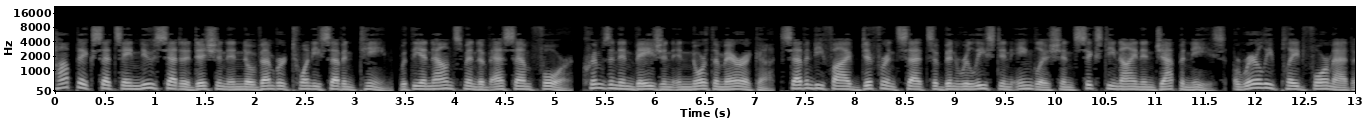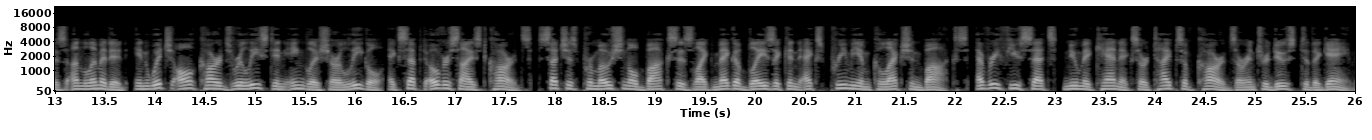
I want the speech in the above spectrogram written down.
Topic sets A new set edition in November 2017, with the announcement of SM4, Crimson Invasion in North America, 75 different sets have been released in English and 69 in Japanese. A rarely played format is Unlimited, in which all cards released in English are legal except oversized cards, such as promotional boxes like Mega Blaziken X Premium Collection Box. Every few sets, new mechanics or types of cards are introduced to the game.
